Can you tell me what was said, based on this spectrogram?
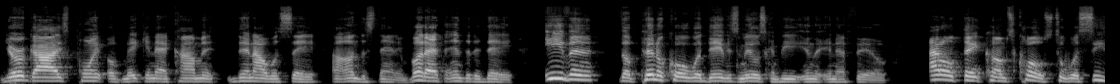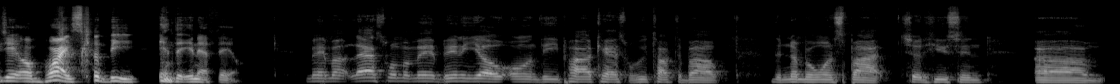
your guy's point of making that comment, then I would say I understand it. But at the end of the day, even the pinnacle what Davis Mills can be in the NFL, I don't think comes close to what CJ or Bryce could be in the NFL. Man, my last one, my man Benny Yo on the podcast where we talked about the number one spot should Houston um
